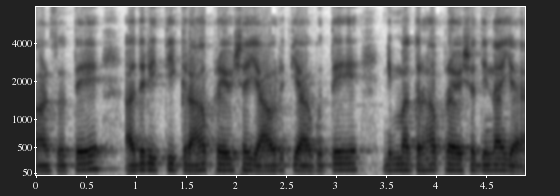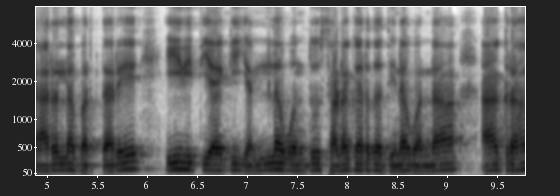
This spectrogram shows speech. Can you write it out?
ಕಾಣಿಸುತ್ತೆ, ಅದೇ ರೀತಿ ಗೃಹ ಪ್ರವೇಶ ಯಾವ ರೀತಿ ಆಗುತ್ತೆ, ನಿಮ್ಮ ಗೃಹ ಪ್ರವೇಶ ದಿನ ಯಾರೆಲ್ಲ ಬರ್ತಾರೆ, ಈ ರೀತಿಯಾಗಿ ಎಲ್ಲ ಒಂದು ಸಡಗರದ ದಿನವನ್ನು, ಆ ಗೃಹ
